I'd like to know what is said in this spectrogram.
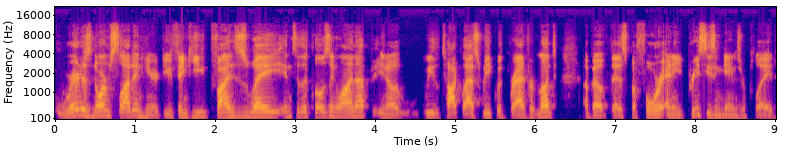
where does Norm slot in here? Do you think he finds his way into the closing lineup? You know, we talked last week with Brad Vermont about this before any preseason games were played,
